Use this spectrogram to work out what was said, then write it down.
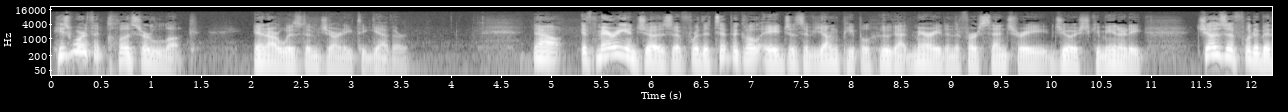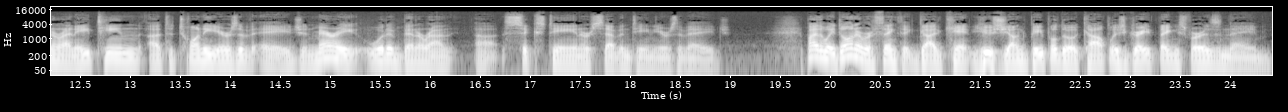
He's worth a closer look in our wisdom journey together. Now, if Mary and Joseph were the typical ages of young people who got married in the first century Jewish community, Joseph would have been around 18 uh, to 20 years of age, and Mary would have been around uh, 16 or 17 years of age. By the way, don't ever think that God can't use young people to accomplish great things for his name.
